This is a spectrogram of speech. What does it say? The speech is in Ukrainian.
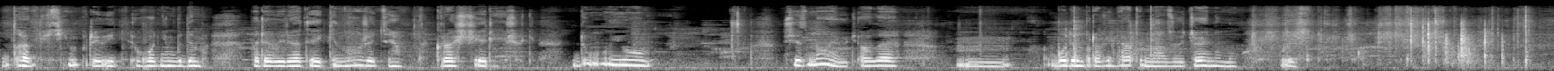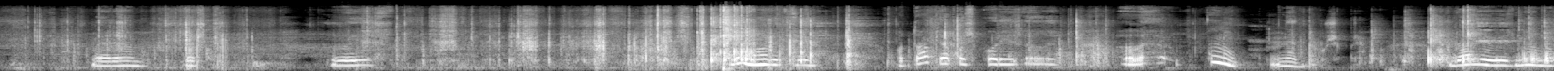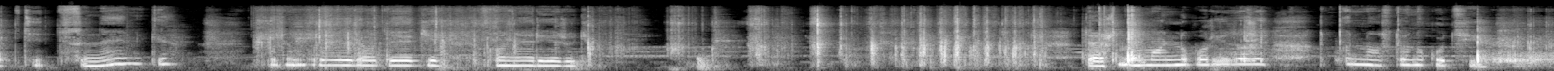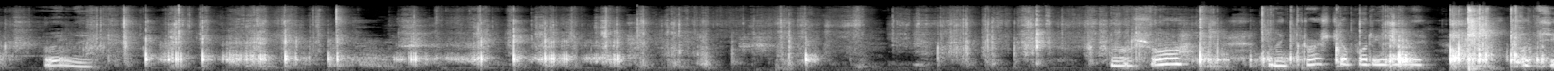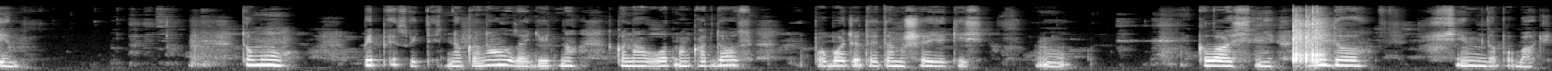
Так, всім привіт. Сьогодні будемо перевіряти, які ножиці краще ріжуть. Думаю, всі знають, але будемо перевіряти на звичайному листочку. Беремо так лист. І ножиці отак якось порізали, але ну, не дуже. Далі візьмемо ці синенькі. Будемо перевіряти, які вони ріжуть. Теж нормально порізали. Тепер на останок оці великі. Ну що, найкраще порізали оці. Тому підписуйтесь на канал, зайдіть на канал Лотман Кардас. Побачите там ще якісь класні відео. Всім до побачення.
